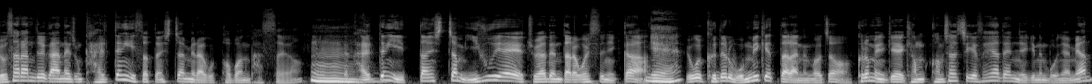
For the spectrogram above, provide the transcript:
요 사람들 간에 좀 갈등이 있었던 시점이라고 법원 봤어요. 음. 그러니까 갈등이 있던 시점 이후에 줘야 된다라고 했으니까 예. 요걸 그대로 못 믿겠다라는 거죠. 그러면 이게 겸, 검찰 측에서 해야 되는 얘기는 뭐냐면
